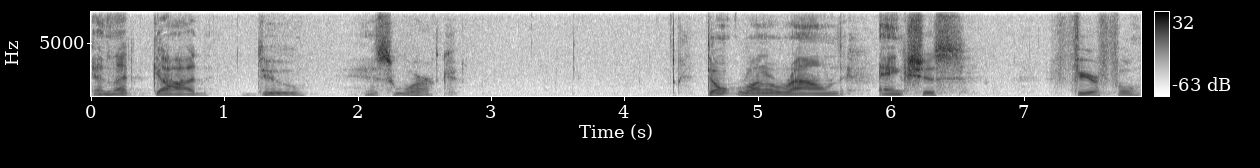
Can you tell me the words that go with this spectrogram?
and let God do his work. Don't run around anxious, fearful.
